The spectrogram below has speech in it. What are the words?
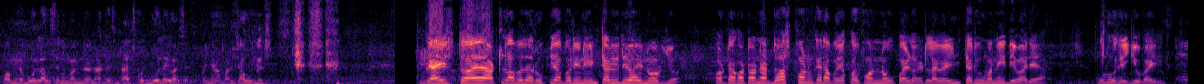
તો અમને બોલાવશે ને મને લાગે છે રાજકોટ બોલાવ્યા છે પણ અહીંયા અમારે જવું નથી. ગાઈઝ તો આટલા બધા રૂપિયા ભરીને ઇન્ટરવ્યૂ દેવાય ન ગયો. ખોટા ખોટા અને દસ ફોન કર્યા પછી કોઈ ફોન ન ઉપાડ્યો એટલે હવે ઇન્ટરવ્યૂમાં નહીં દેવા જાય પૂરું થઈ ગયું ભાઈનું. એ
